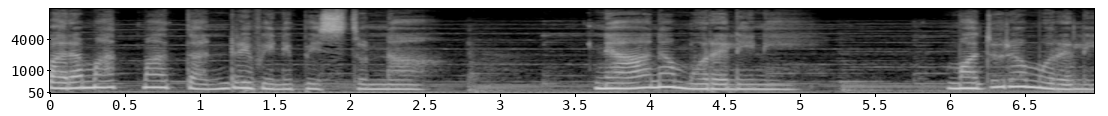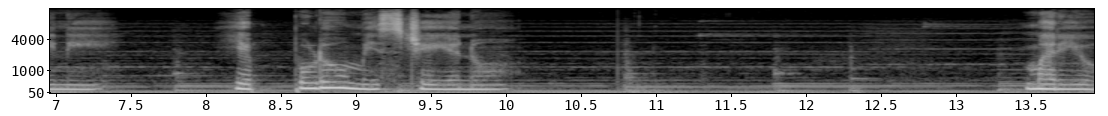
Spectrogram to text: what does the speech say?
పరమాత్మ తండ్రి వినిపిస్తున్న జ్ఞాన మురళిని మధుర మురళిని ఎప్పుడూ మిస్ చేయను. మరియు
